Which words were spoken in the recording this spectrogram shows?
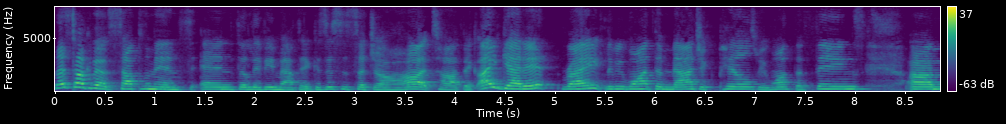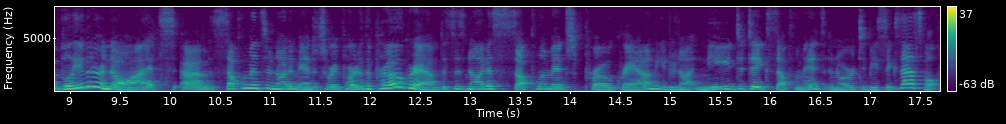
Let's talk about supplements and the Livy method because this is such a hot topic. I get it, right? We want the magic pills, we want the things. Um, believe it or not, um, supplements are not a mandatory part of the program. This is not a supplement program. You do not need to take supplements in order to be successful.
